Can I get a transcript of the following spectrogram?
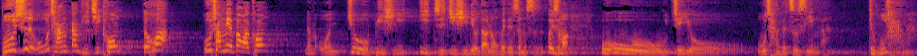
不是无常当体即空的话，无常没有办法空，那么我们就必须一直继续六道轮回的生死。为什么？物物皆有无常的自信啊，就无常啊，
